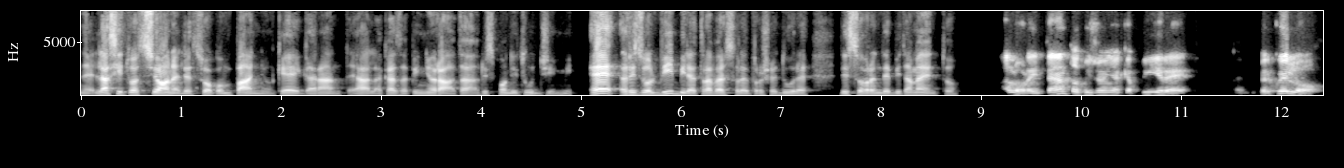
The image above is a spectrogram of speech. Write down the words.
eh, la situazione del suo compagno che è garante alla casa pignorata, rispondi tu Jimmy, è risolvibile attraverso le procedure di sovraindebitamento? Allora, intanto bisogna capire, per quello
